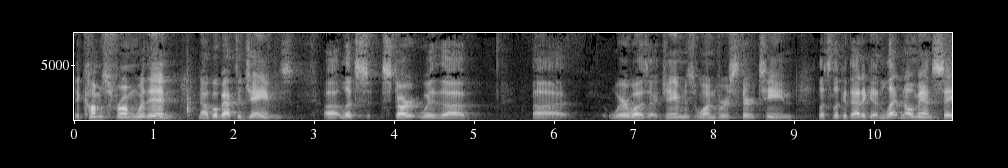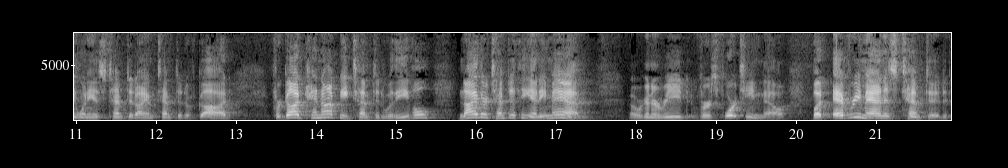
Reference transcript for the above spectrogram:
It comes from within. Now go back to James. Uh, let's start with, uh, uh, where was I? James 1, verse 13. Let's look at that again. Let no man say when he is tempted, I am tempted of God. For God cannot be tempted with evil, neither tempteth he any man. Now we're going to read verse 14 now. But every man is tempted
